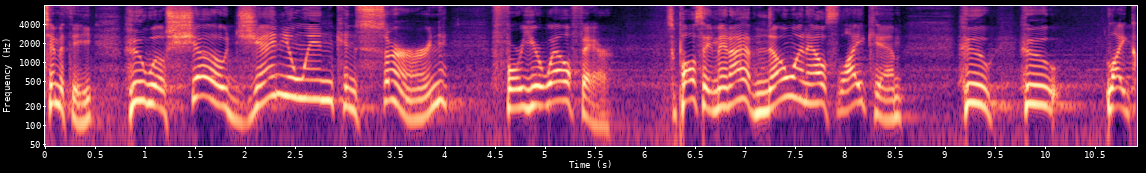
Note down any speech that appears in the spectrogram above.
Timothy, who will show genuine concern for your welfare. So Paul's saying, man, I have no one else like him who, who like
